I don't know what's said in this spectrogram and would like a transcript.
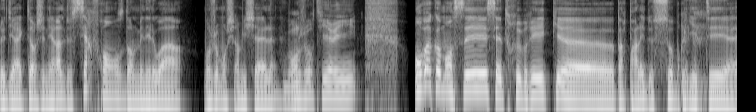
le directeur général de Serre France dans le Maine-et-Loire. Bonjour mon cher Michel. Bonjour Thierry. On va commencer cette rubrique euh, par parler de sobriété euh,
